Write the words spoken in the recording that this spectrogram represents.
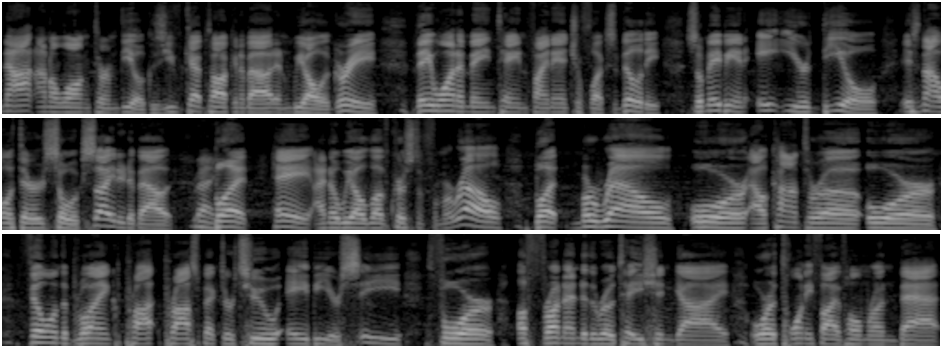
not on a long term deal. Because you've kept talking about, and we all agree, they want to maintain financial flexibility. So maybe an eight year deal is not what they're so excited about. Right. But hey, I know we all love Christopher Morel, but Morel or Alcantara or fill in the blank pro- prospect or two, A, B, or C, for a front end of the rotation guy or a 25 home run bat,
